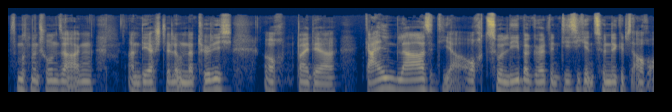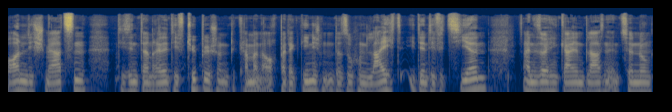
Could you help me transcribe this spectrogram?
das muss man schon sagen an der Stelle. Und natürlich auch bei der Gallenblase, die ja auch zur Leber gehört, wenn die sich entzündet, gibt es auch ordentlich Schmerzen. Die sind dann relativ typisch und kann man auch bei der klinischen Untersuchung leicht identifizieren, eine solche Gallenblasenentzündung.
